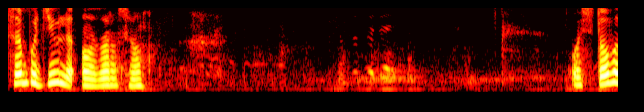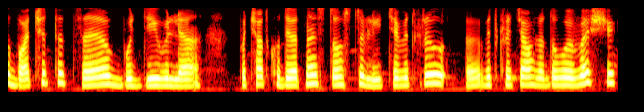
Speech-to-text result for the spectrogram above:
це будівля. О, зараз я. Ось то ви бачите, це будівля початку 19 століття. Відкрив, е, відкриття оглядової вежі.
